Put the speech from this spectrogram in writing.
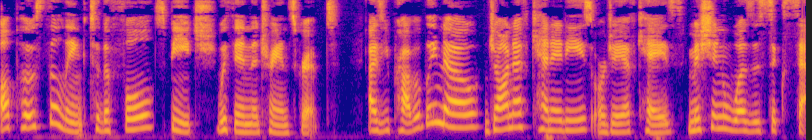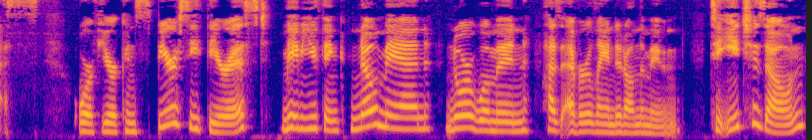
I'll post the link to the full speech within the transcript. As you probably know, John F. Kennedy's or JFK's mission was a success. Or if you're a conspiracy theorist, maybe you think no man nor woman has ever landed on the moon. To each his own.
